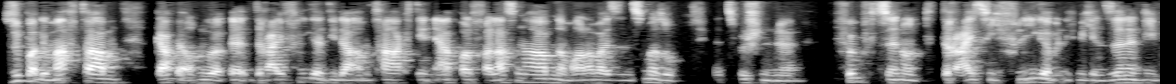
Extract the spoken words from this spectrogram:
super gemacht haben. Gab ja auch nur äh, drei Flieger, die da am Tag den Airport verlassen haben. Normalerweise sind es immer so äh, zwischen 15 äh, und 30 Flieger, wenn ich mich entsinne, die,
